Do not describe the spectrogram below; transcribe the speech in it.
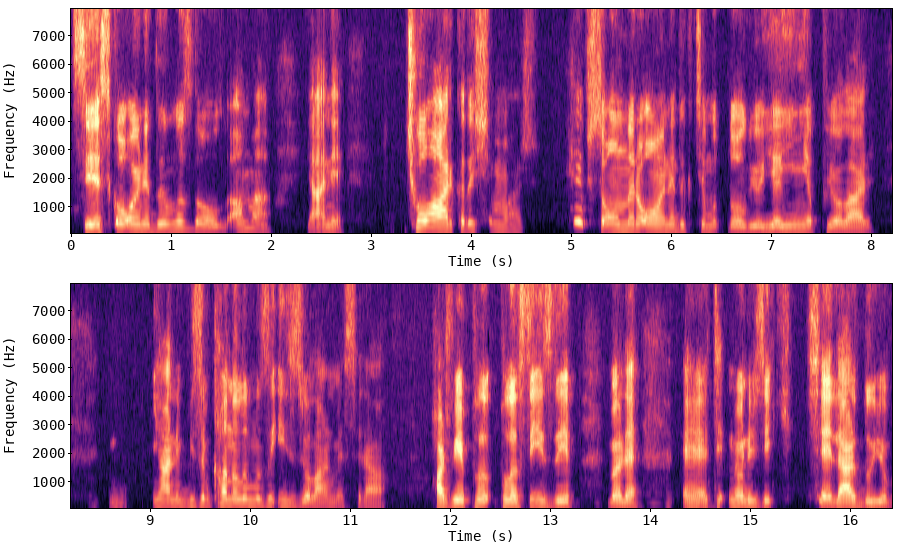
CS:GO oynadığımız da oldu ama yani çoğu arkadaşım var. Hepsi onları oynadıkça mutlu oluyor, yayın yapıyorlar. Yani bizim kanalımızı izliyorlar mesela. Hardware Pl- Plus'ı izleyip böyle e, teknolojik şeyler duyup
